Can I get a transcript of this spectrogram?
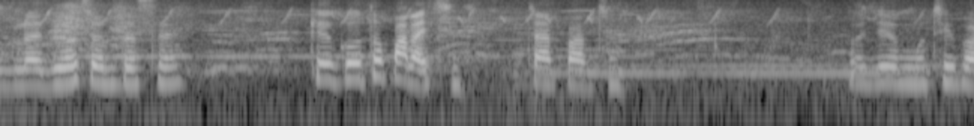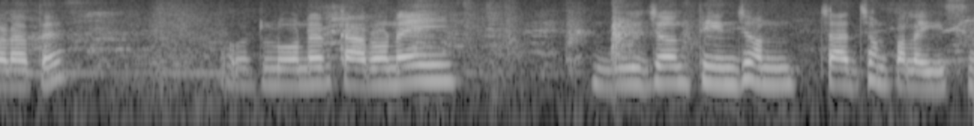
ওগুলো দিয়েও চলতেছে। কেউ কেউ তো পালাইছে, চার পাঁচজন। ওই যে মুচি পাড়াতে। ওর লোনের কারণেই দুইজন, তিনজন, চারজন পালাই গেছে।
